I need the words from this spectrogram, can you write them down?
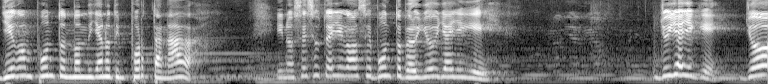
Llega un punto en donde ya no te importa nada. Y no sé si usted ha llegado a ese punto, pero yo ya llegué. Yo ya llegué. Yo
